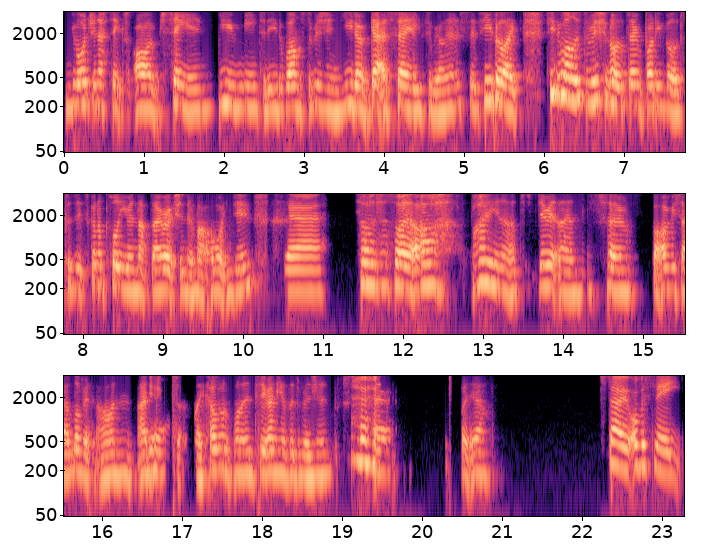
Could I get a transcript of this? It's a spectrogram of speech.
your genetics are saying you need to do the wellness division. You don't get a say, to be honest. It's either like do the wellness division or don't bodybuild because it's going to pull you in that direction no matter what you do. Yeah. So I was just like, oh, fine, I'll just do it then. So, but obviously I love it now, and I Yeah. like I wouldn't want to do any other division. Uh, but yeah, So obviously,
